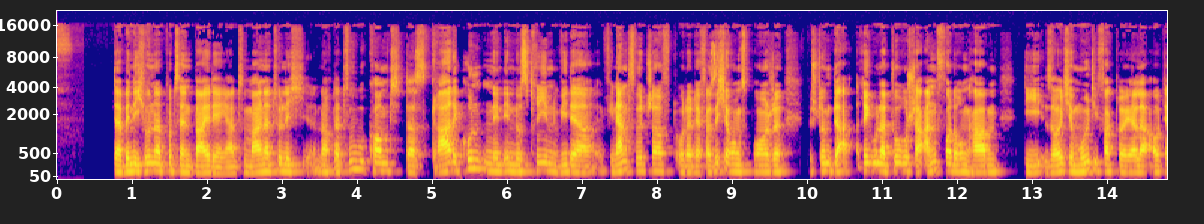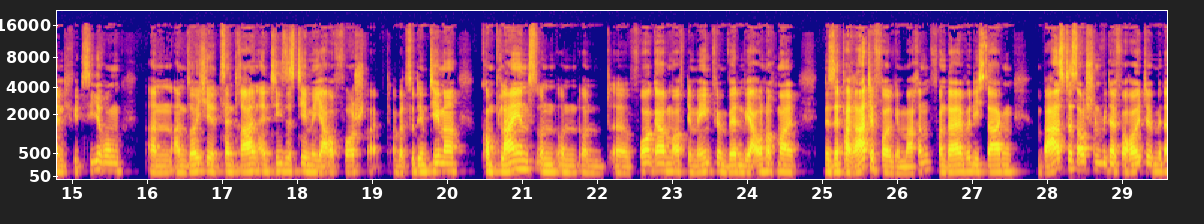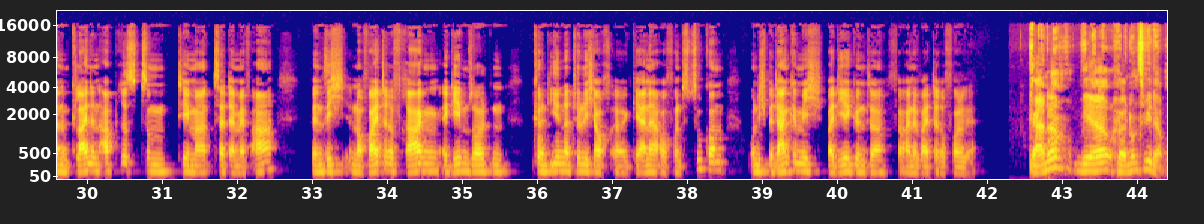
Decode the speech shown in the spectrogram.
Da bin ich 100% bei dir, ja. Zumal natürlich noch dazu kommt, dass gerade Kunden in Industrien wie der Finanzwirtschaft oder der Versicherungsbranche bestimmte regulatorische Anforderungen haben, die solche multifaktorielle Authentifizierung an, an solche zentralen IT-Systeme ja auch vorschreibt. Aber zu dem Thema Compliance und, und, und äh, Vorgaben auf dem Mainframe werden wir auch nochmal eine separate Folge machen. Von daher würde ich sagen, war es das auch schon wieder für heute mit einem kleinen Abriss zum Thema ZMFA. Wenn sich noch weitere Fragen ergeben sollten, könnt ihr natürlich auch äh, gerne auf uns zukommen. Und ich bedanke mich bei dir, Günther, für eine weitere Folge. Gerne, wir hören uns wieder.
